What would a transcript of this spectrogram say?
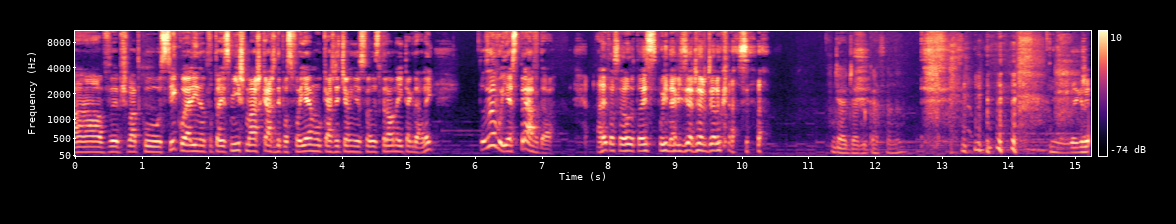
A w przypadku sequeli, no to to jest miszmasz, każdy po swojemu, każdy ciągnie swoją stronę i tak dalej. To znowu jest prawda. Ale to, są, to jest spójna wizja George'a Lucasa. George'a Lucasa, no. Także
